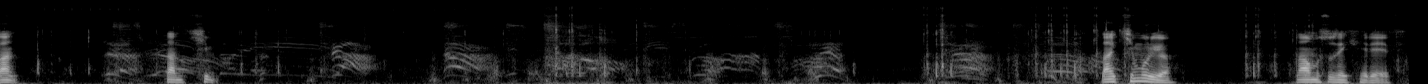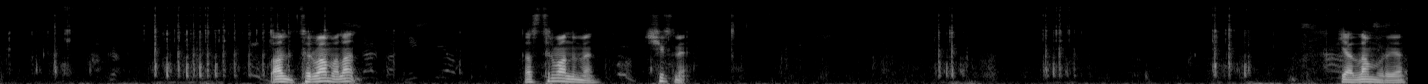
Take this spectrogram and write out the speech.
Lan. Lan kim? Lan kim vuruyor? Namussuz ek herif. Lan tırmanma lan. Nasıl tırmandım ben? Shift mi? Gel lan buraya.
